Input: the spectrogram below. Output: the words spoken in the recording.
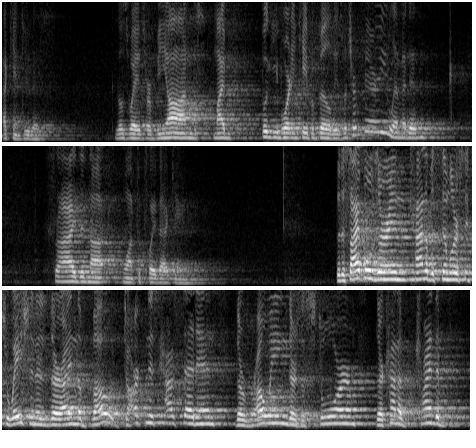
I can't do this. Those waves were beyond my boogie boarding capabilities, which are very limited. So I did not want to play that game. The disciples are in kind of a similar situation as they're in the boat. Darkness has set in. They're rowing. There's a storm. They're kind of trying to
